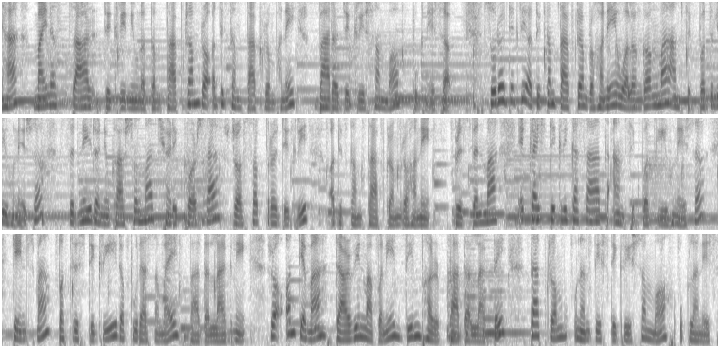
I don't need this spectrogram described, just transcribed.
यहाँ माइनस चार डिग्री न्यूनतम तापक्रम र अधिकतम तापक्रम भने बाह्र डिग्रीसम्म पुग्नेछ। सोह्र डिग्री अधिकतम तापक्रम रहने वालङ्गङमा आंशिक बदली हुनेछ। र न्युकासलमा क्षणिक वर्षा र सत्र डिग्री अधिकतम तापक्रम रहने। ब्रिस्बेनमा एक्काइस डिग्रीका साथ आंशिक बदली हुनेछ। केन्समा पच्चिस डिग्री र पुरा समय बादल लाग्ने र अन्त्यमा डार्विनमा पनि दिनभर बादल लाग्दै तापक्रम उन्तिस डिग्रीसम्म उक्लनेछ।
